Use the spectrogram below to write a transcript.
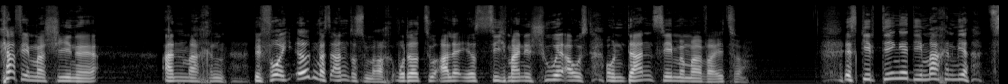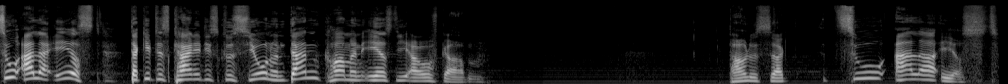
Kaffeemaschine anmachen, bevor ich irgendwas anderes mache. Oder zuallererst ziehe ich meine Schuhe aus und dann sehen wir mal weiter. Es gibt Dinge, die machen wir zuallererst. Da gibt es keine Diskussion und dann kommen erst die Aufgaben. Paulus sagt, Zuallererst,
